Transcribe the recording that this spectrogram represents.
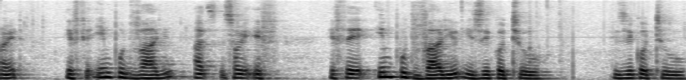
right? If the input value uh, sorry if if the input value is equal to is equal to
